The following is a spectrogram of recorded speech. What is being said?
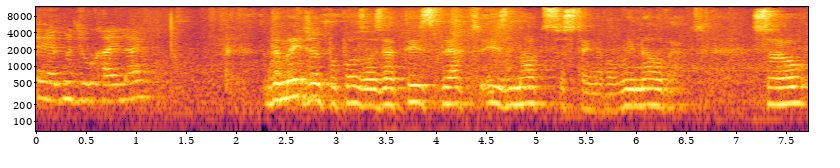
uh, would you highlight? The major proposal is that this debt is not sustainable. We know that. So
